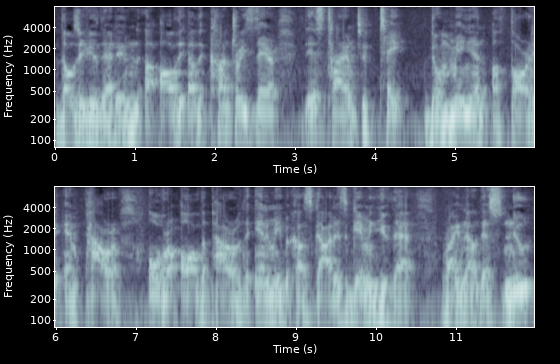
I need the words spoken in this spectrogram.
those of you that in uh, all the other countries there, it's time to take dominion, authority, and power over all the power of the enemy because God is giving you that right now. There's new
